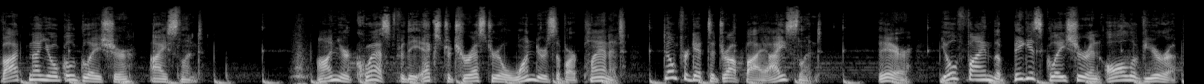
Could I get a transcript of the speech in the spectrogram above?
Vatnajökull Glacier, Iceland. On your quest for the extraterrestrial wonders of our planet, don't forget to drop by Iceland. There, you'll find the biggest glacier in all of Europe.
